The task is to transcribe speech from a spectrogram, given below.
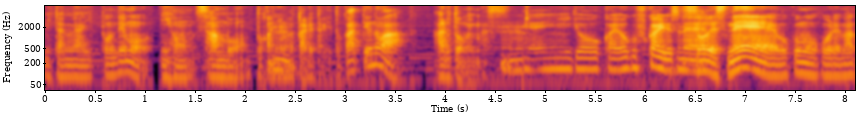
見た目は1本でも2本、3本とかに分かれたりとかっていうのはあると思います。うん業界奥深いですねそうですね。僕もこれ全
